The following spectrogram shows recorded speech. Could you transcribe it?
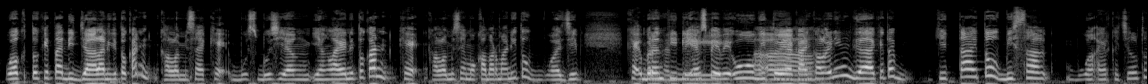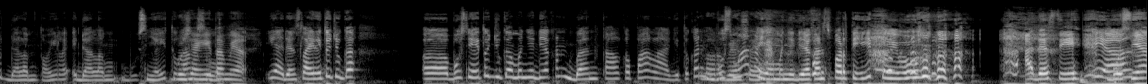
waktu kita di jalan gitu kan kalau misalnya kayak bus-bus yang yang lain itu kan kayak kalau misalnya mau kamar mandi itu wajib kayak berhenti, di Berhenti. SPBU gitu ya Ah. kan. Kalau ini enggak kita kita itu bisa buang air kecil tuh dalam toilet eh, dalam busnya itu Bus yang langsung. hitam ya? Iya dan selain itu juga eh, busnya itu juga menyediakan bantal kepala gitu kan Luar bus biasa mana ya. yang menyediakan seperti itu ibu Ada sih. Iya. Busnya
